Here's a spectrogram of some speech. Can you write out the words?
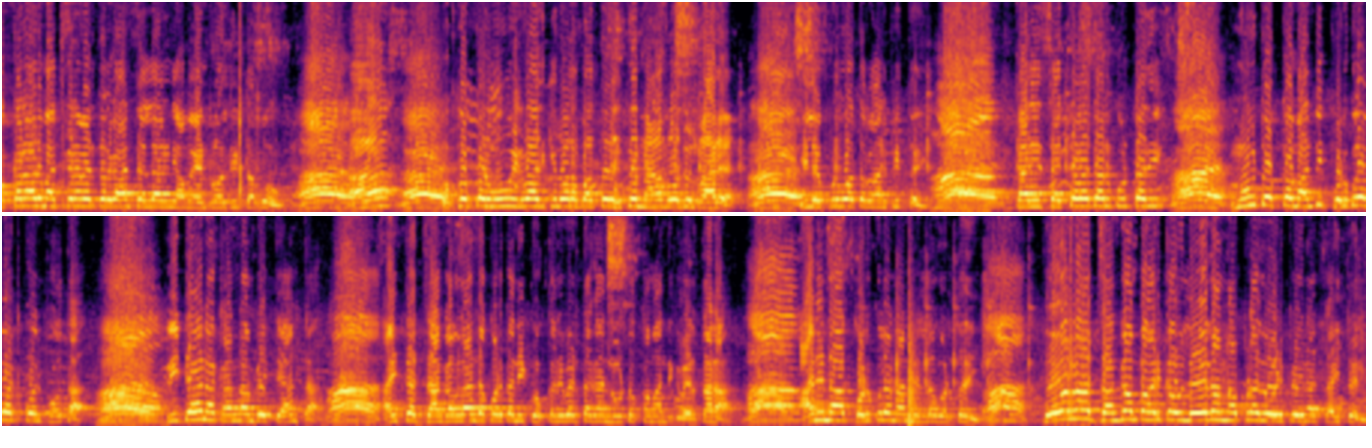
ఒక్కనాడు మంచిగానే పెడతారు కానీ తెల్లారని అమ్మ ఎన్ని రోజులు తింటారు ఆ? ఒక్కొక్కడు ఇరవై ఐదు కిలోల బత్త వేస్తే నాలుగు రోజులు రాలే. వీళ్ళు ఎప్పుడు పోతారో అనిపిస్తుంది కానీ సత్యవతి అనుకుంటది నూటొక్క మంది కొడుకులు పట్టుకొని పోతా. బిడ్డ నాకు అన్నం పెట్టి అంట. అంటే జంగమలాంజ కొడుక నీకు ఒక్కని పెడతా కానీ నూటొక్క మందికి పెడతానా అని నా కొడుకులు నన్ను ఎల్లగొడుతుంది పోరా జంగం పాడుకవు లేదన్నప్పుడు అది ఓడిపోయినట్టు అవుతుంది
